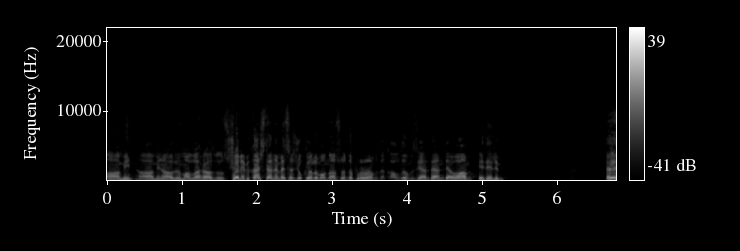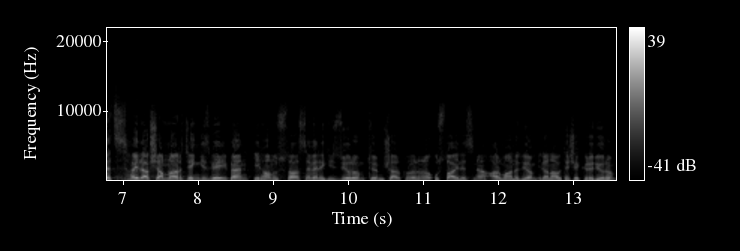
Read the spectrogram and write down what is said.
Amin. Amin abim. Allah razı olsun. Şöyle birkaç tane mesaj okuyalım. Ondan sonra da programımıza kaldığımız yerden devam edelim. Evet, hayırlı akşamlar Cengiz Bey. Ben İlhan Usta. Severek izliyorum. Tüm şarkılarını Usta ailesine armağan ediyorum. İlhan abi teşekkür ediyorum.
